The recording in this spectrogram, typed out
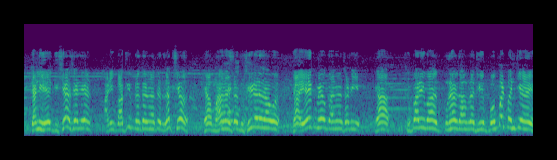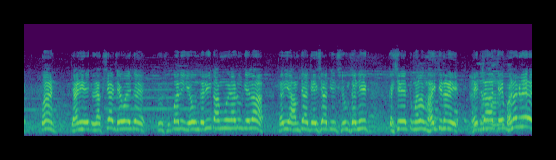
त्यांनी हे दिशा असेल आणि बाकी प्रकरणाचं लक्ष ह्या महाराष्ट्रात दुसरीकडे जावं ह्या एकमेव कारणासाठी ह्या सुपारी बाग पुन्हा कामराची पोपट पंची आहे. पण त्यांनी एक लक्षात ठेवायचं आहे तू सुपारी घेऊन जरी तामिळनाडूत गेला तरी आमच्या देशातील शिवसैनिक कसे तुम्हाला माहिती नाही. एकदा ते भडकले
